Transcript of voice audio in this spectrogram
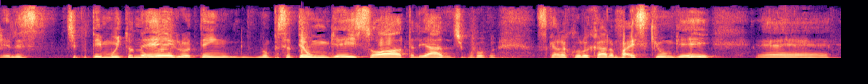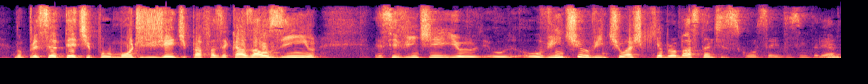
Eles, tipo, tem muito negro, tem. Não precisa ter um gay só, tá ligado? Tipo, os caras colocaram mais que um gay. É, não precisa ter, tipo, um monte de gente pra fazer casalzinho. Esse 20 e o, o, o 20 e o 21 acho que quebrou bastante esses conceitos, assim, tá ligado?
